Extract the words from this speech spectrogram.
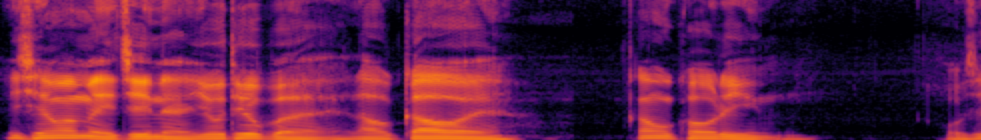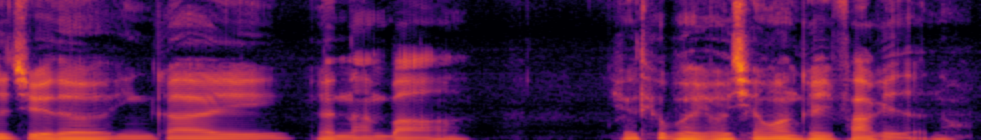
一千万美金呢？YouTube 哎，老高哎，刚我扣零我是觉得应该很难吧。YouTube 有一千万可以发给人哦。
